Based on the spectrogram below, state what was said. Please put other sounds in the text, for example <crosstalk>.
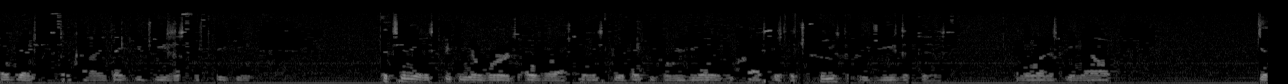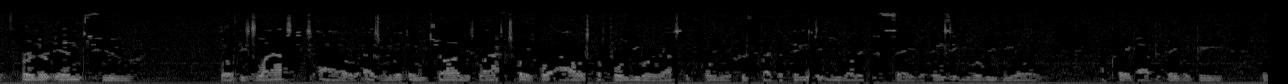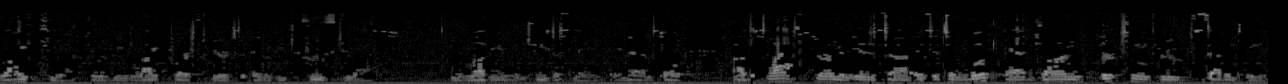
so gracious, so kind. Thank you, Jesus, for speaking, continually speaking your words over us. Holy Spirit, thank you for revealing who Christ is, the truth of who Jesus is. And Lord, as we now get further into Lord, these last, uh, as we look in John, these last 24 hours before you were arrested, before you were crucified, the things that you wanted to say, the things that you were revealing, I pray, God, that they would be life to us, they would be life to our spirits, that they would be truth to us. We love you in Jesus' name. Amen. So, uh, this last sermon is, uh, is it's a look at John 13 through 17.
